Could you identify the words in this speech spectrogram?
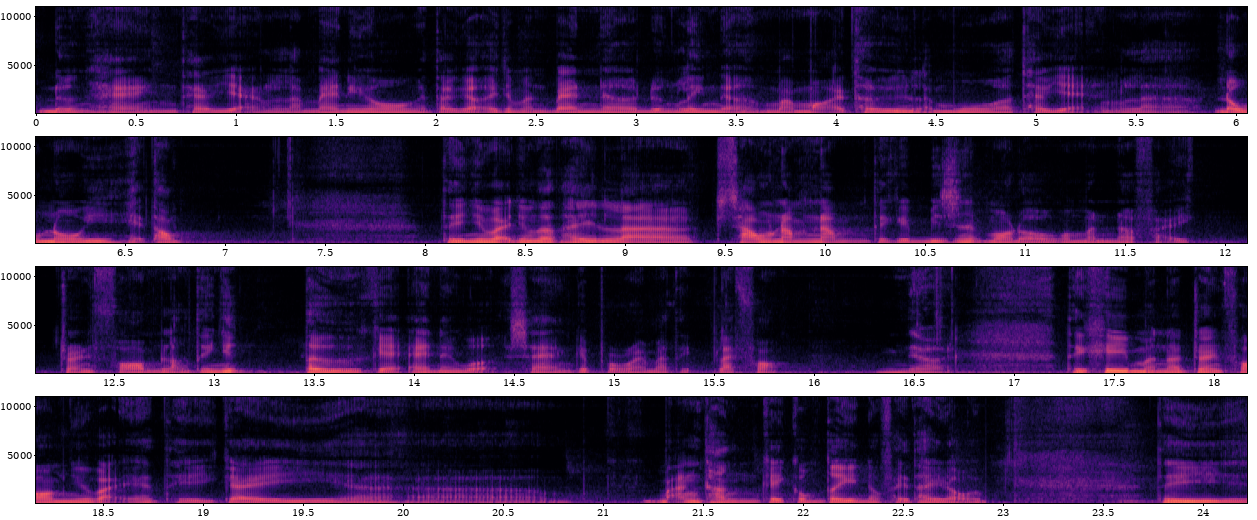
đơn hàng theo dạng là manual người ta gửi cho mình banner đường link nữa mà mọi thứ là mua theo dạng là đấu nối hệ thống. Thì như vậy chúng ta thấy là sau 5 năm thì cái business model của mình nó phải transform lần thứ nhất từ cái ad network sang cái programmatic platform. Rồi. thì khi mà nó transform như vậy thì cái uh, bản thân cái công ty nó phải thay đổi. Thì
